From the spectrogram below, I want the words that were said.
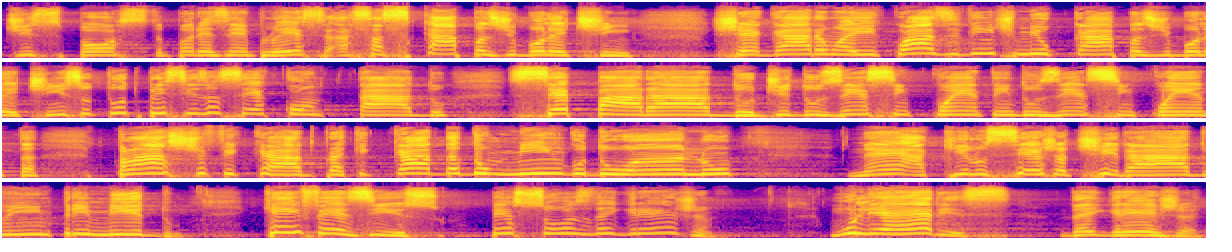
disposta. Por exemplo, esse, essas capas de boletim. Chegaram aí quase 20 mil capas de boletim. Isso tudo precisa ser contado, separado de 250 em 250, plastificado, para que cada domingo do ano né, aquilo seja tirado e imprimido. Quem fez isso? Pessoas da igreja, mulheres da igreja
